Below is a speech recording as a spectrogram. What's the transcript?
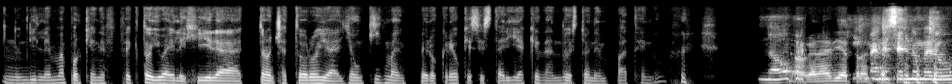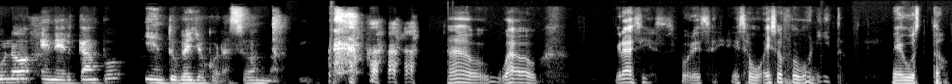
en un dilema porque en efecto iba a elegir a Tronchatoro y a John Kickman, pero creo que se estaría quedando esto en empate, ¿no? No, No, ganaría Kickman es el número uno en el campo y en tu bello corazón, Martín. Ah, wow. Gracias por ese. Eso, eso fue bonito. Me gustó.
